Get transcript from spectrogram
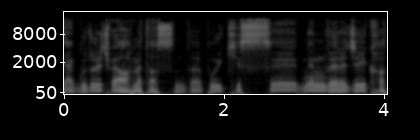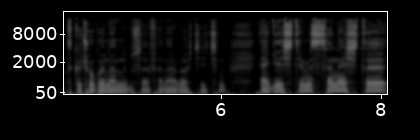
yani Guduric ve Ahmet aslında bu ikisinin vereceği katkı çok önemli bu sefer Fenerbahçe için. Yani geçtiğimiz sene işte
